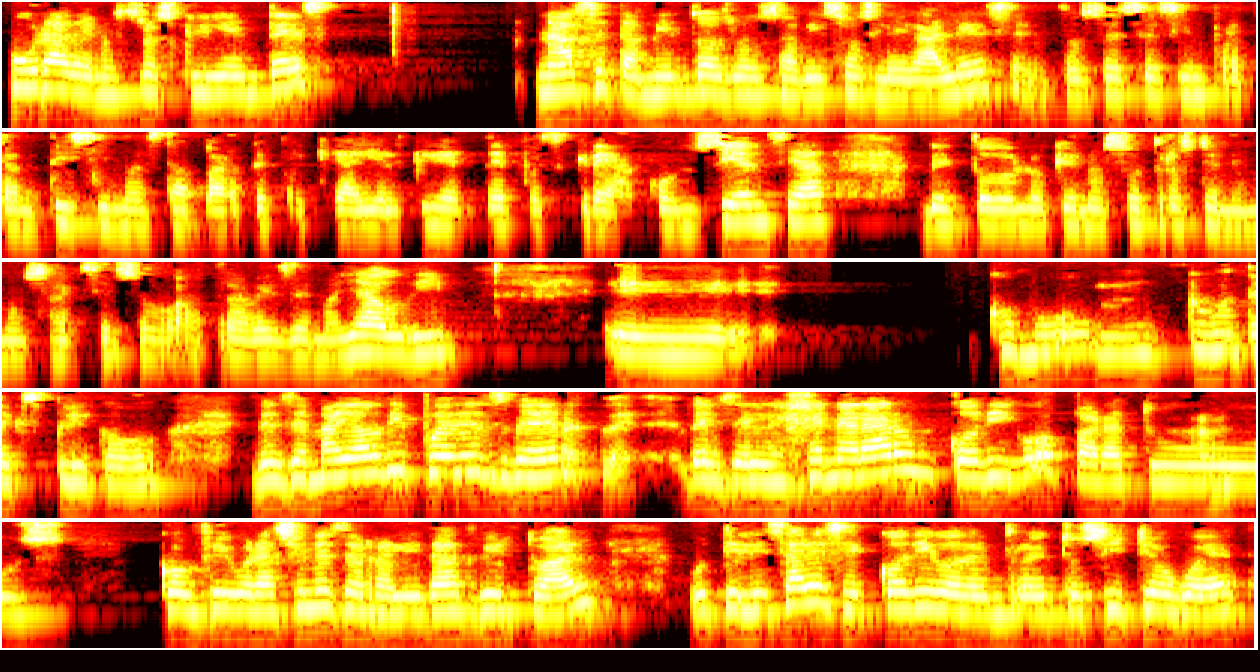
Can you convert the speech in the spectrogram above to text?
pura de nuestros clientes. Nace también todos los avisos legales, entonces es importantísima esta parte porque ahí el cliente pues crea conciencia de todo lo que nosotros tenemos acceso a través de MyAudi. Eh, como, ¿cómo te explico? Desde MyAudi puedes ver, desde el generar un código para tus configuraciones de realidad virtual, utilizar ese código dentro de tu sitio web,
